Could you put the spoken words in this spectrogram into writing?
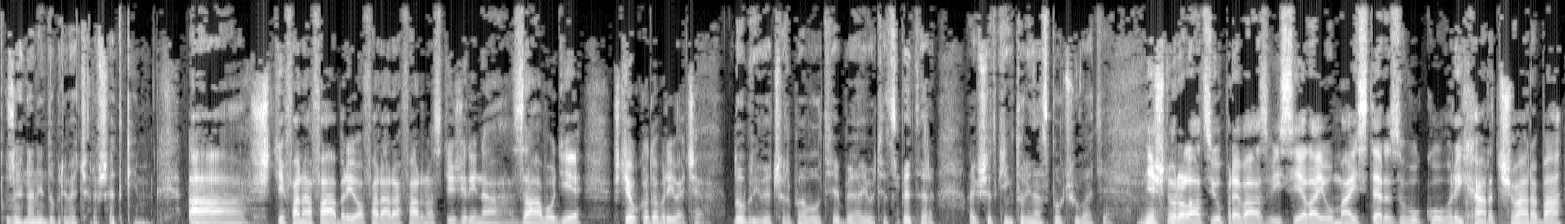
Požehnaný dobrý večer všetkým. A Štefana Fábrio, farára farnosti žili na závode. Števko, dobrý večer. Dobrý večer, Pavol, tebe, aj otec Peter, aj všetkým, ktorí nás počúvate. Dnešnú reláciu pre vás vysielajú majster zvuku Richard Švarba,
